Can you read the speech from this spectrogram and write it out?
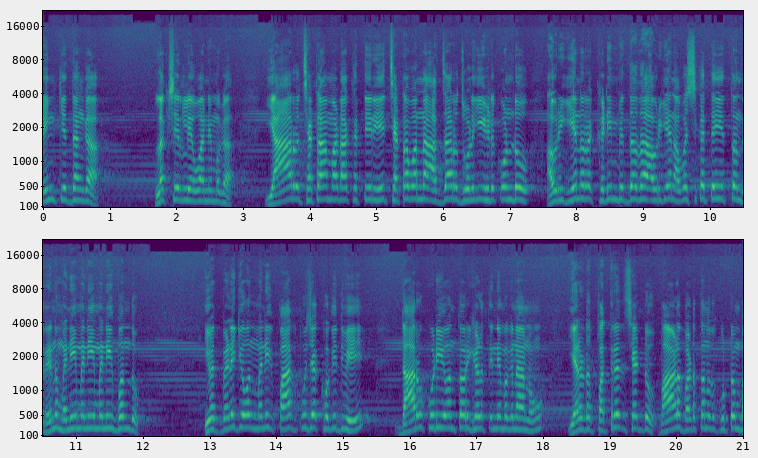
ಬೆಂಕಿ ಇದ್ದಂಗ ಲಕ್ಷ ಇರಲಿ ಅವ್ವ ನಿಮಗೆ. ಯಾರು ಚಟ ಮಾಡಾಕತ್ತೀರಿ ಚಟವನ್ನು ಅಜ್ಜಾರು ಜೋಳಿಗೆ ಹಿಡ್ಕೊಂಡು ಅವ್ರಿಗೆ ಏನಾರ ಕಡಿಮೆ ಬಿದ್ದದ, ಅವ್ರಿಗೇನು ಅವಶ್ಯಕತೆ ಇತ್ತಂದ್ರೆ ಏನು ಮನೆ ಮನೆ ಮನೆಗೆ ಬಂದು. ಇವತ್ತು ಬೆಳಗ್ಗೆ ಒಂದು ಮನೆಗೆ ಪಾದ ಪೂಜೆಗೆ ಹೋಗಿದ್ವಿ, ದಾರು ಕುಡಿಯುವಂಥವ್ರಿಗೆ ಹೇಳ್ತೀನಿ ನಿಮಗೆ ನಾನು. ಎರಡು ಪತ್ರದ ಶೆಡ್ಡು ಭಾಳ ಬಡತನದ ಕುಟುಂಬ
